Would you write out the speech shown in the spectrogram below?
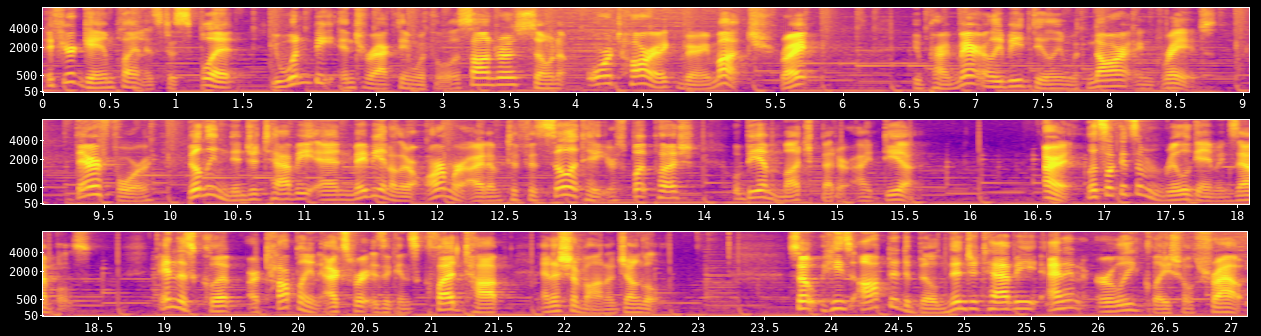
if your game plan is to split, you wouldn't be interacting with the Lissandra, Sona, or Taric very much, right? You'd primarily be dealing with Gnar and Graves, Therefore, building Ninja Tabi and maybe another armor item to facilitate your split push would be a much better idea. Alright, let's look at some real game examples. In this clip, our top lane expert is against Kled top and a Shyvana jungle. So he's opted to build Ninja Tabi and an early Glacial Shroud.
